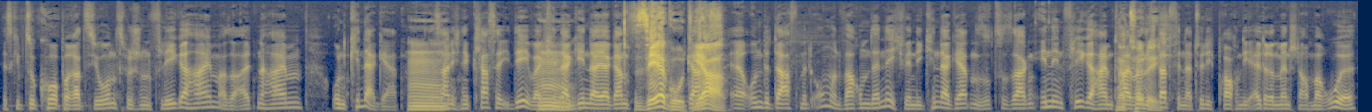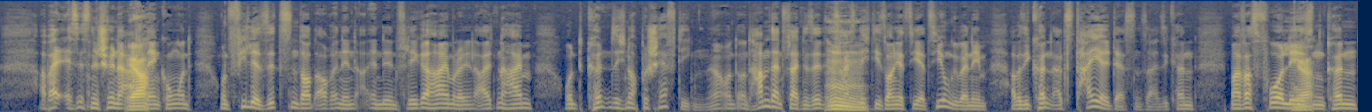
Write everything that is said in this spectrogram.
es gibt so Kooperationen zwischen Pflegeheimen, also Altenheimen und Kindergärten. Das ist eigentlich eine klasse Idee, weil Kinder gehen da ja ganz, Mhm. Sehr gut, ganz ja. äh, unbedarft mit um. Und warum denn nicht? Wenn die Kindergärten sozusagen in den Pflegeheimen teilweise Natürlich. stattfinden, natürlich brauchen die älteren Menschen auch mal Ruhe, aber es ist eine schöne Ja. Ablenkung und, und viele sitzen dort auch in den, in den Pflegeheimen oder in den Altenheimen und könnten sich noch beschäftigen ne? und, und haben dann vielleicht eine, das Mhm. heißt nicht, die sollen jetzt die Erziehung übernehmen, aber sie können als Teil dessen sein. Sie können mal was vorlesen, Ja. Können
